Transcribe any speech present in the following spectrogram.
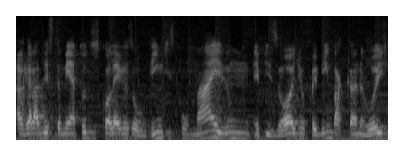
Agradeço também a todos os colegas ouvintes por mais um episódio, foi bem bacana hoje.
